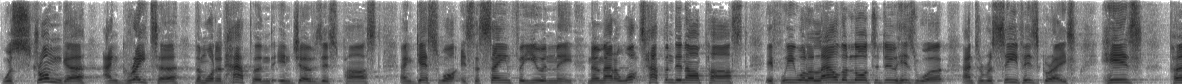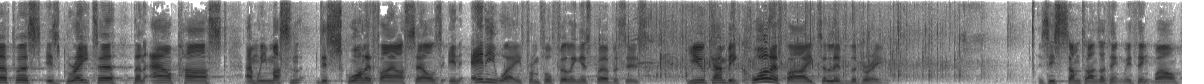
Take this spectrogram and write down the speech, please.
was stronger and greater than what had happened in Joseph's past. And guess what? It's the same for you and me. No matter what's happened in our past, if we will allow the Lord to do his work and to receive his grace, his purpose is greater than our past. And we mustn't disqualify ourselves in any way from fulfilling his purposes. You can be qualified to live the dream. You see, sometimes I think we think, well,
